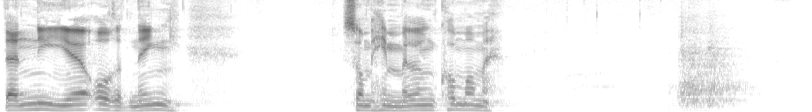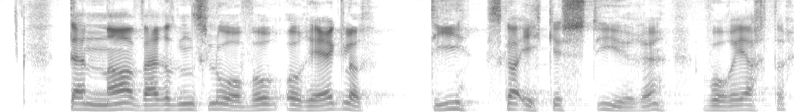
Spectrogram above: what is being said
Den nye ordning som himmelen kommer med. Denne verdens lover og regler de skal ikke styre våre hjerter.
